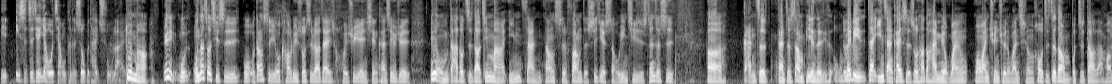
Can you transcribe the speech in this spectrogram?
一一时之间要我讲，我可能说不太出来，对吗？因为我我那时候其实我我当时有考虑说是不是要再回去院线看，是因为觉得，因为我们大家都知道金马影展当时放的世界首映，其实真的是呃。赶着赶着上片的，maybe 在影展开始的时候，他都还没有完完完全全的完成后置，这倒我们不知道。然后，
